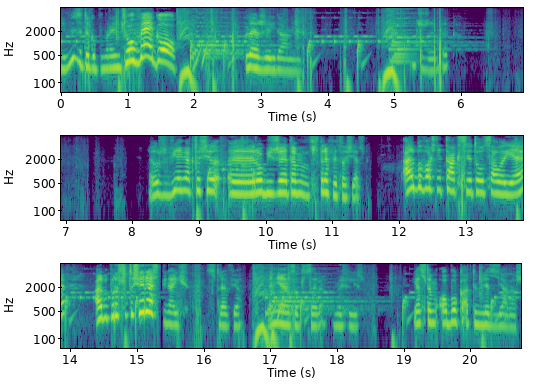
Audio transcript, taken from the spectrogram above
Nie widzę tego pomarańczowego! Leży idealnie. Grzybek. Ja już wiem jak to się yy, robi, że tam w strefie coś jest. Albo właśnie tak się to całe je, albo po prostu to się respi na ich strefie. Ja nie wiem co ty myślisz. Jestem obok, a ty mnie zjadasz.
